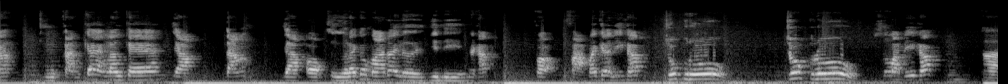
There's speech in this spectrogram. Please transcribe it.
นะถูกกลันแกล้งรังแกอยากดังอยากออกสื่ออะไรก็มาได้เลยยินดีนะครับ ก็ฝากไว้แค่นี้ครับ จุกรู จุกรู สวัสดีครับ อ่า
